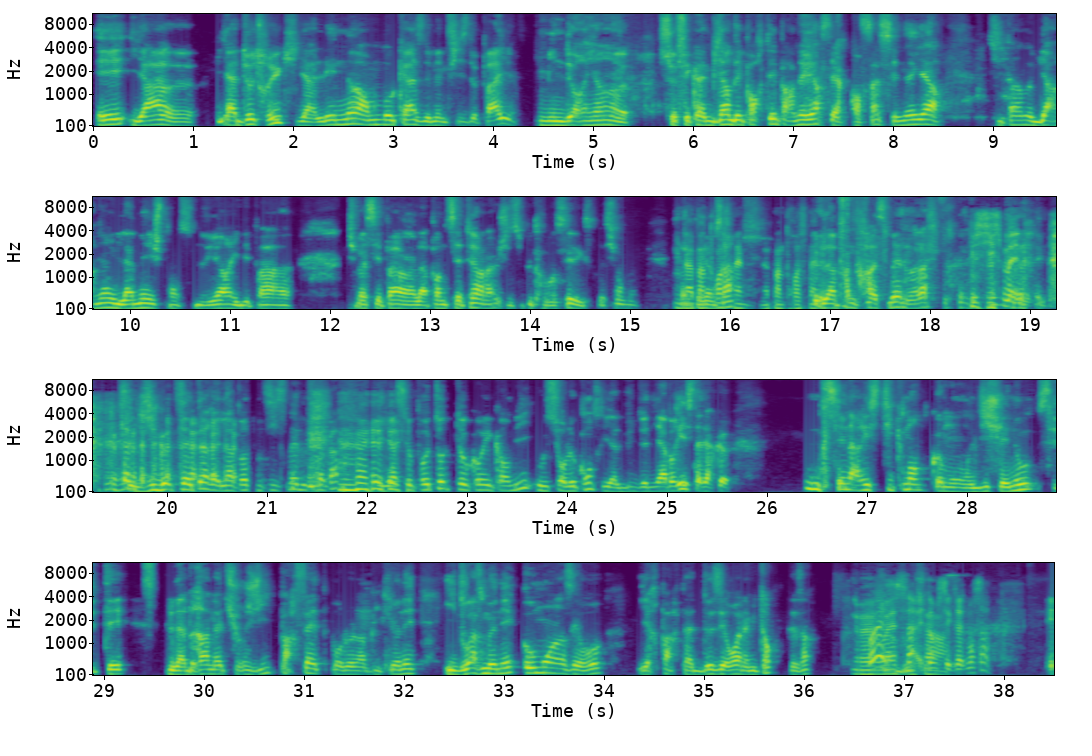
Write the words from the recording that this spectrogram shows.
Et il y a euh, il y a deux trucs. Il y a l'énorme occasion de Memphis de paille, qui, mine de rien, euh, se fait quand même bien déporter par Neuer. C'est-à-dire qu'en face, c'est Neuer. Si t'as un autre gardien, il la met, je pense. Neuer, il n'est pas, tu vois, c'est pas un lapin de 7 heures, là. Je sais plus comment c'est l'expression. Le lapin de trois semaines. Lapin de trois semaines. Le lapin de trois semaines, voilà. Six semaines. c'est le gigot de 7 heures et le lapin de six semaines. il y a ce poteau de Toko et Kambi où sur le contre, il y a le but de Niabri. C'est-à-dire que scénaristiquement, comme on dit chez nous, c'était la dramaturgie parfaite pour l'Olympique lyonnais. Ils doivent mener au moins un 0 Ils repartent à 2-0 à la mi-temps, c'est ça Ouais, ouais c'est exactement ça.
